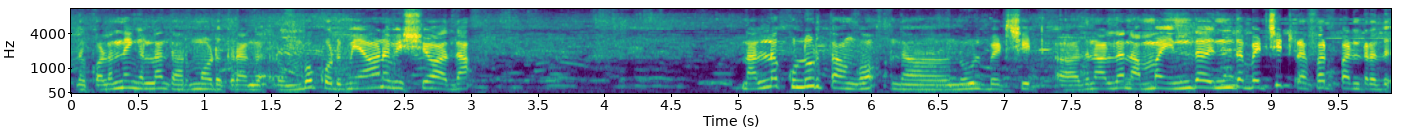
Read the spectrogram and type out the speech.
இந்த குழந்தைங்கள்லாம் தர்மம் எடுக்கிறாங்க. ரொம்ப கொடுமையான விஷயம் அதான். நல்ல குளிர் தாங்கும் இந்த நூல் பெட்ஷீட் அதனால தான் நம்ம இந்த இந்த பெட்ஷீட் ரெஃபர் பண்ணுறது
